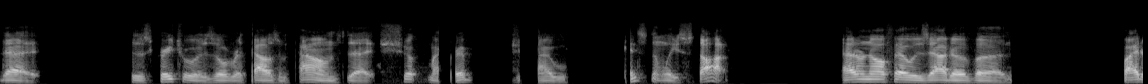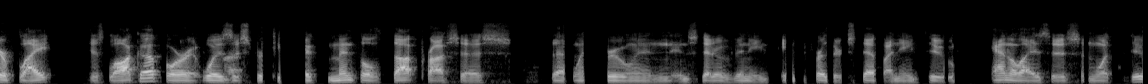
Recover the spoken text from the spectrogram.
that this creature was over a thousand pounds that shook my rib. I instantly stopped. I don't know if it was out of a fight or flight, just lockup, or it was right. a strategic mental thought process that went through. And instead of any, any further step, I need to analyze this and what to do.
